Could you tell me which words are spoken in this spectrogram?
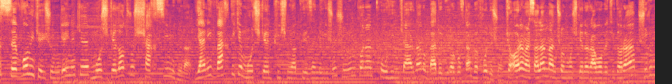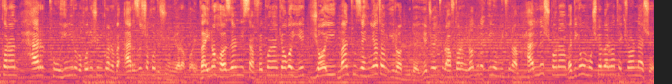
سومی که ایشون میگه اینه که مشکلات رو شخصی می‌دونن. یعنی وقتی که مشکل پیش میاد توی زندگیشون شروع می‌کنن توهین کردن و بد و بیرا گفتن به خودشون. که آره مثلا من چون مشکل روابطی دارم شروع می‌کنن هر توهینی رو به خودشون می‌کنن و ارزش خودشون میارن پایین. و اینا حاضر نیستن. فکر کنن که آقا یه جایی من تو ذهنیتم ایراد بوده یه جایی تو رفتارم ایراد بوده اینو می‌تونم حلش کنم و دیگه اون مشکل برای من تکرار نشه.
